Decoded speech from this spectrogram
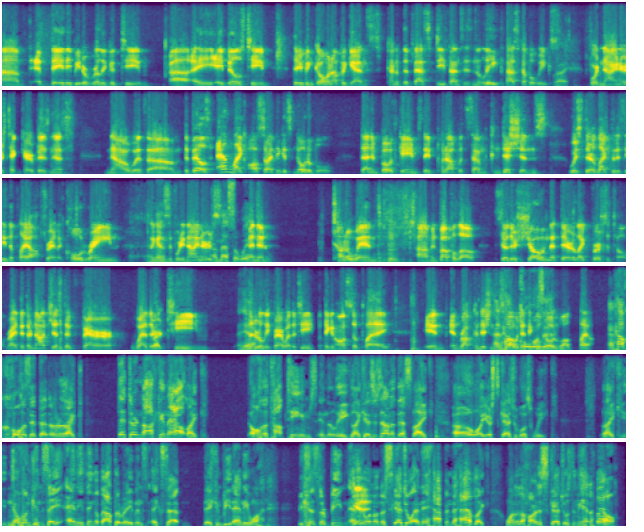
Um, they they beat a really good team, uh, a a Bills team. They've been going up against kind of the best defenses in the league the past couple of weeks. Right. 49ers taking care of business now with um, the Bills, and like also I think it's notable that in both games they put up with some conditions which they're likely to see in the playoffs, right? Like cold rain And against the then 49ers, a mess of wind. and then a ton of wind um, in Buffalo. So they're showing that they're like versatile, right? That they're not just a fair weather team, Yeah. literally fair weather team, but they can also play in in rough conditions And as well, which I cool think will is bode well to playoff. And how cool is it that they're like that they're knocking out like all the top teams in the league? Like there's none of this like, oh well your schedule was weak. Like no one can say anything about the Ravens except they can beat anyone because they're beating everyone on their schedule and they happen to have like one of the hardest schedules in the NFL.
